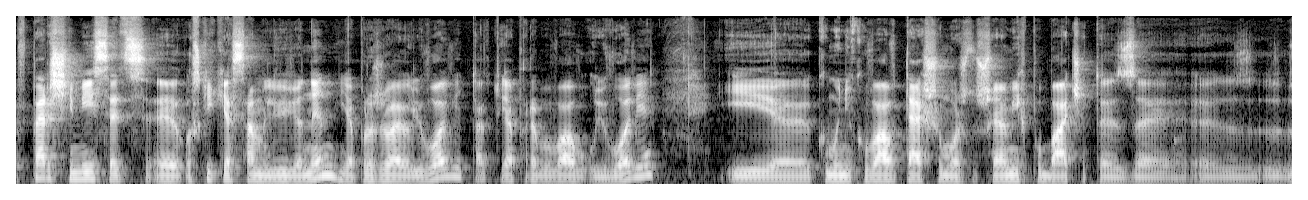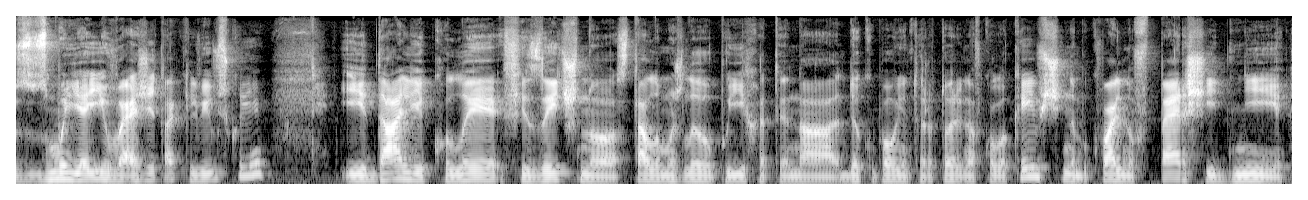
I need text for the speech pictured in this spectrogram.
В перший місяць, оскільки я сам львів'янин, я проживаю у Львові, так то я перебував у Львові і комунікував те, що можна, що я міг побачити з, з, з моєї вежі, так львівської. І далі, коли фізично стало можливо поїхати на деокуповані території навколо Київщини, буквально в перші дні,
